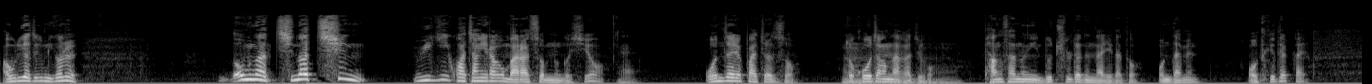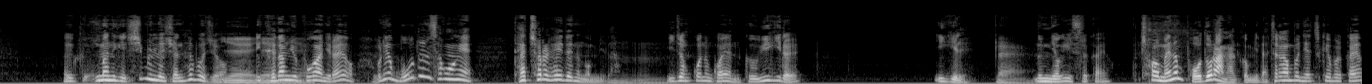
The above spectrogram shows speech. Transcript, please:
아, 우리가 지금 이거를 너무나 지나친 위기 과장이라고 말할 수 없는 것이요. 네. 원자력 발전소, 또 음, 고장 나가지고, 음, 방사능이 누출되는 날이라도 온다면 어떻게 될까요? 그, 만약에 시뮬레이션 해보죠. 예, 이 예, 괴담 예. 유포가 아니라요. 우리가 모든 상황에 대처를 해야 되는 겁니다. 음, 음. 이 정권은 과연 그 위기를 이길 네. 능력이 있을까요? 처음에는 보도를 안 할 겁니다. 제가 한번 예측해 볼까요?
